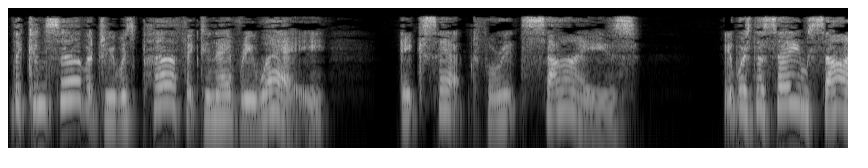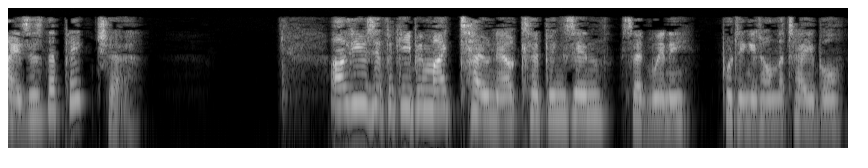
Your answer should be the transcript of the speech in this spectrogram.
The conservatory was perfect in every way, except for its size. It was the same size as the picture. I'll use it for keeping my toenail clippings in, said Winnie, putting it on the table.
